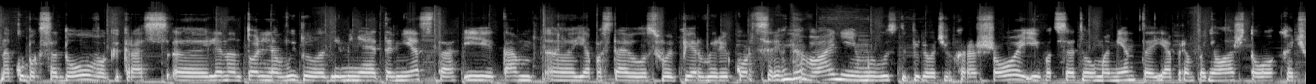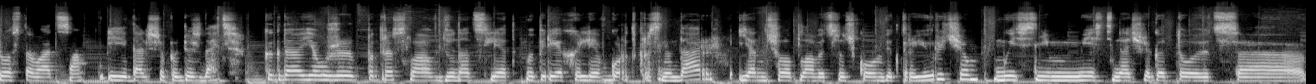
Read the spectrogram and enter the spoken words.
на Кубок Садового. Как раз э, Лена Анатольевна выбила для меня это место, и там э, я поставила свой первый рекорд соревнований. Мы выступили очень хорошо, и вот с этого момента я прям поняла, что хочу оставаться и дальше побеждать. Когда я уже подросла в 12 лет, мы переехали в город Краснодар Краснодар. Я начала плавать с Лучковым Виктором Юрьевичем. Мы с ним вместе начали готовиться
